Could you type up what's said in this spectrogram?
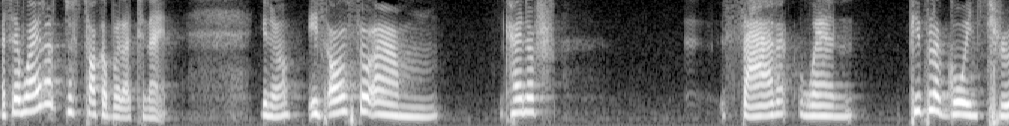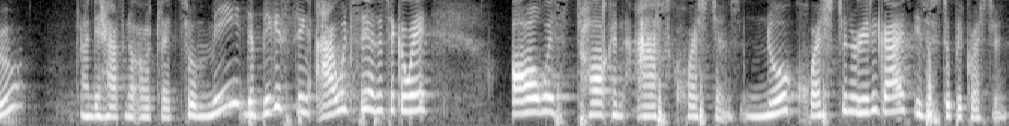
I said, why not just talk about that tonight? You know, it's also um, kind of sad when people are going through and they have no outlet. So, me, the biggest thing I would say as a takeaway always talk and ask questions. No question, really, guys, is a stupid question.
